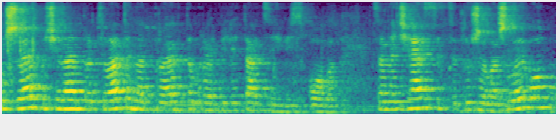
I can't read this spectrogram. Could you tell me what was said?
вже починаємо працювати над проектом реабілітації військових. Це на часі, це дуже важливо.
